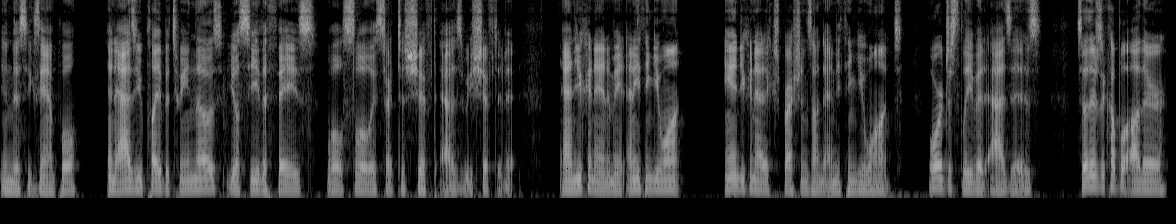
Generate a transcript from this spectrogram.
in this example. And as you play between those, you'll see the phase will slowly start to shift as we shifted it. And you can animate anything you want, and you can add expressions onto anything you want or just leave it as is. So there's a couple other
